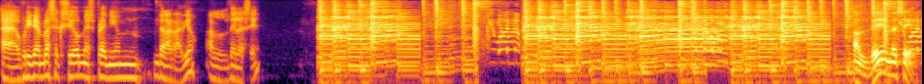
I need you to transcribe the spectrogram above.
Eh, obrirem la secció més premium de la ràdio, el DLC. El DLC.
